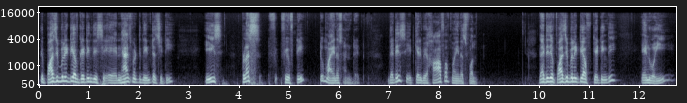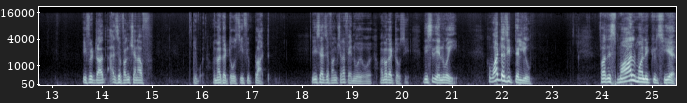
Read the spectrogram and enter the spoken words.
the possibility of getting this uh, enhancement in the intensity is plus 50 to minus 100. That is, it can be half of minus 1. That is the possibility of getting the NOE if you draw as a function of omega tau c if you plot. This as a function of NOE, omega tau c. This is NOE. What does it tell you? For the small molecules here,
